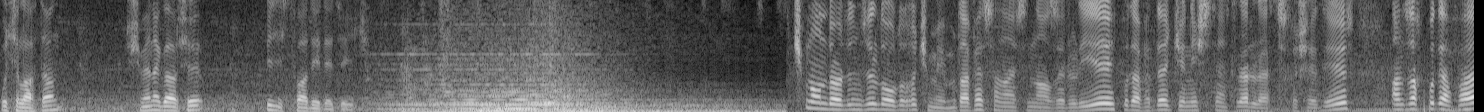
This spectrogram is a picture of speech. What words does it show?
bu silahdan düşmənə qarşı biz istifadə edəcəyik. 2014-cü ildə olduğu kimi Müdafiə Sənayesi Nazirliyi bu dəfə də geniş stendlərlə çıxış edir. Ancaq bu dəfə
